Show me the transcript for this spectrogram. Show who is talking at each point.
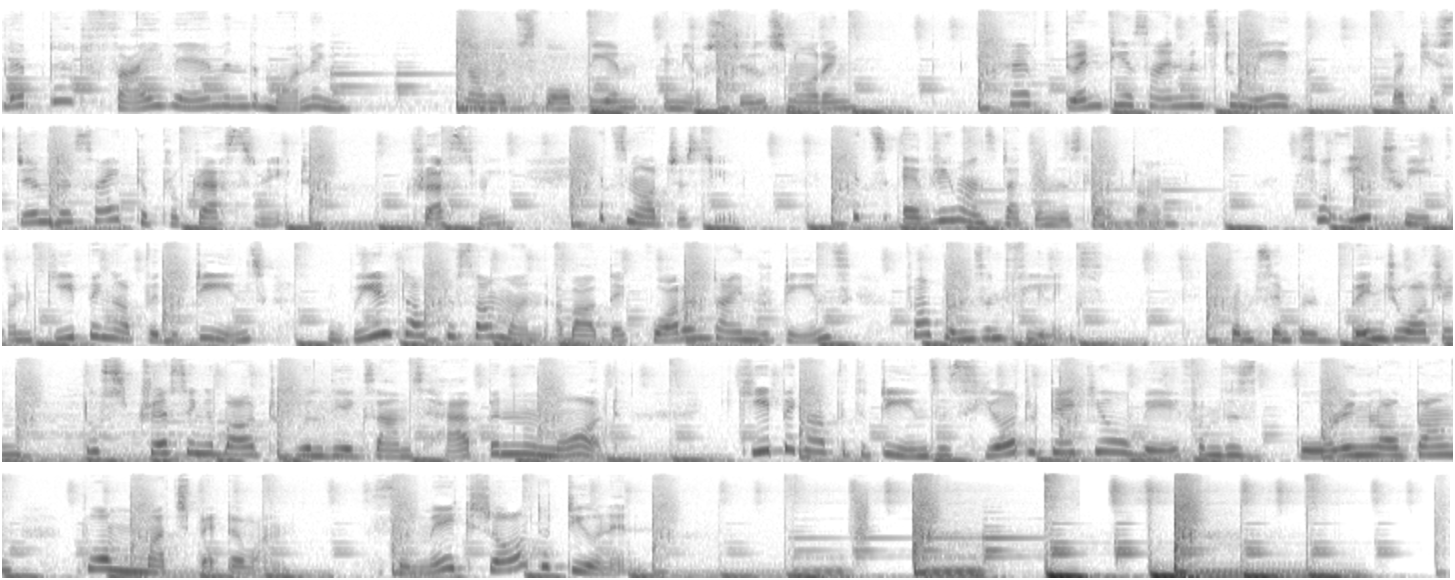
Speaker 1: Slept at 5 am in the morning. Now it's 4 pm and you're still snoring. Have 20 assignments to make, but you still decide to procrastinate. Trust me, it's not just you, it's everyone stuck in this lockdown. So each week on Keeping Up with the Teens, we'll talk to someone about their quarantine routines, problems, and feelings. From simple binge watching to stressing about will the exams happen or not. Keeping Up with the Teens is here to take you away from this boring lockdown to a much better one. So make sure to tune in.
